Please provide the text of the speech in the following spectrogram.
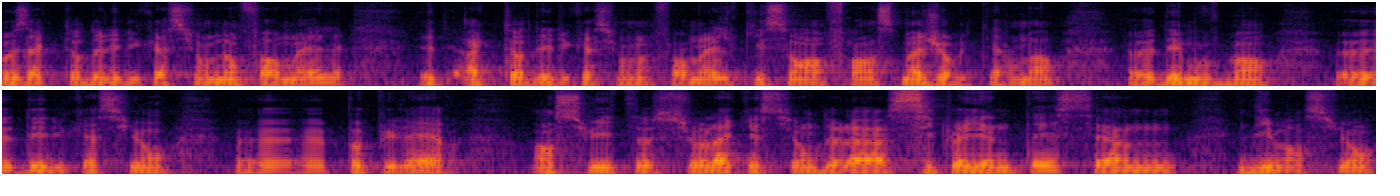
aux acteurs de l'éducation non formelle et acteurs d'éducation non formelle qui sont en France majoritairement euh, des mouvements d'éducation populaire. Ensuite, sur la question de la citoyenneté, c'est une dimension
